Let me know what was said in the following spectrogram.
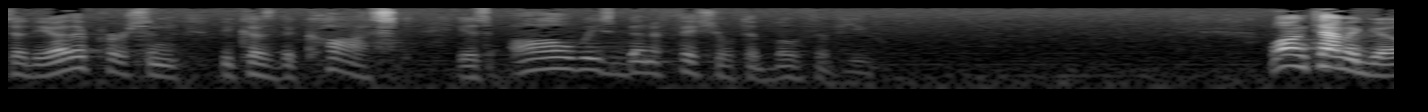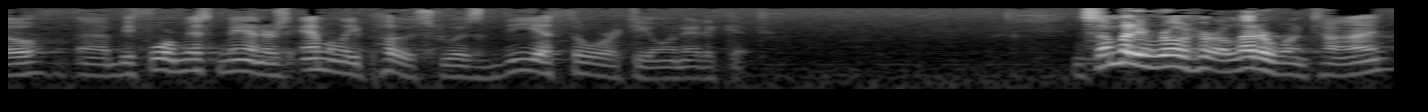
to the other person, because the cost is always beneficial to both of you. A long time ago, uh, before Miss Manners, Emily Post was the authority on etiquette. And somebody wrote her a letter one time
